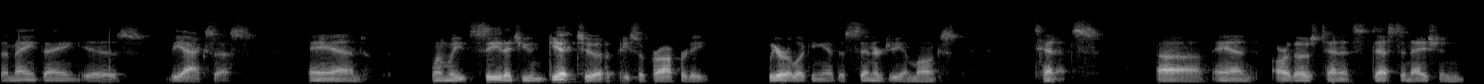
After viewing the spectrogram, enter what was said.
the main thing is the access. And when we see that you can get to a piece of property, we are looking at the synergy amongst tenants? Uh, and are those tenants destination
